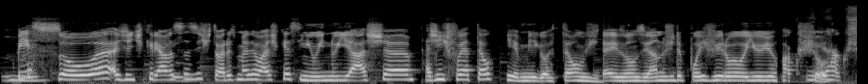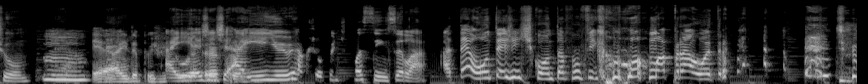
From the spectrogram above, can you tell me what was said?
Uhum. pessoa. A gente criava essas histórias, mas eu acho que assim, o Inuyasha. A gente foi até o quê, amigo? Até uns 10, 11 anos depois virou Yu Yu Hakusho. Yu Yu Hakusho. Hum. É, É. aí depois virou. Aí a gente. coisa. Aí Yu Yu Hakusho foi tipo assim, sei lá. Até ontem a gente conta fanfic uma pra outra. Tipo,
